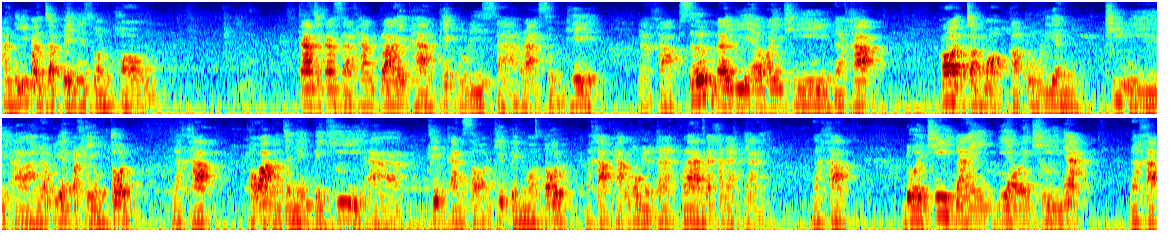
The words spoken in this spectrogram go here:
อันนี้มันจะเป็นในส่วนของการจัดการศึกษาทางไกลผ่านเทคโนโลยีสารสนเทศนะครับ ซึ่งใน DLIT นะครับ ก็จะเหมาะกับโรงเรียนที่มีนักเรียนมัธยมต้นนะครับ ราะว่ามันจะเน้นไปที่คลิปการสอนที่เป็นมอต้นนะครับ ทั้งโรงเรียนขนาดกลางและขนาดใหญ่นะครับ โดยที่ใน DLIT เนี่ยนะครับ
